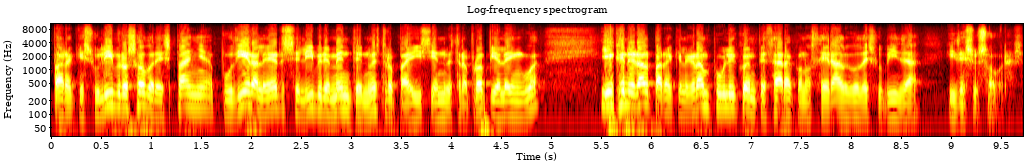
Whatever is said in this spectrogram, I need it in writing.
para que su libro sobre España pudiera leerse libremente en nuestro país y en nuestra propia lengua, y en general para que el gran público empezara a conocer algo de su vida y de sus obras.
